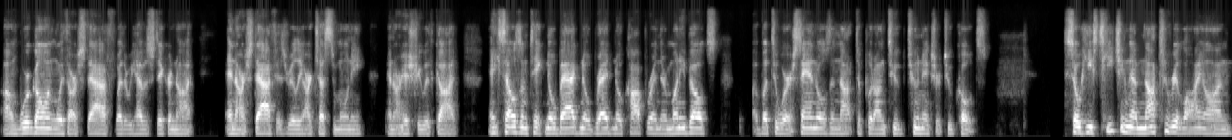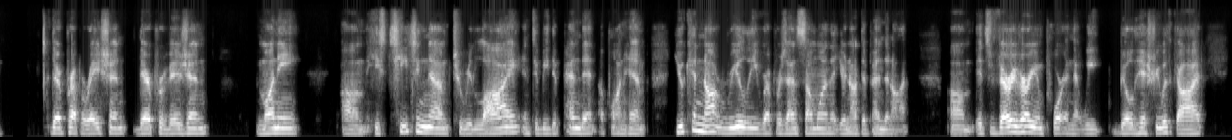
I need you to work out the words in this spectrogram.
um, we're going with our staff, whether we have a stick or not. And our staff is really our testimony and our history with God. And he tells them take no bag, no bread, no copper in their money belts, uh, but to wear sandals and not to put on two tunics or two coats. So he's teaching them not to rely on their preparation, their provision, money. Um, he's teaching them to rely and to be dependent upon him. You cannot really represent someone that you're not dependent on. Um, it's very, very important that we build history with God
